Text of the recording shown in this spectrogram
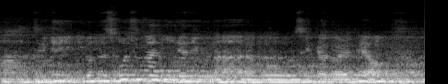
아, 되게 이거는 소중한 인연이구나라고 생각을 해요.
